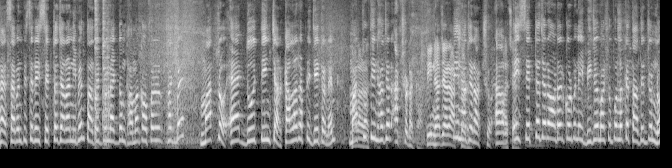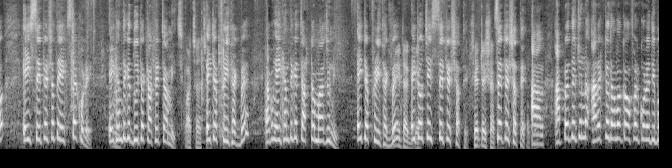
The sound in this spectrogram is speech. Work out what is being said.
হ্যাঁ সেভেন পিসের এই সেটটা যারা নেবেন তাদের জন্য একদম ধামাকা অফার থাকবে। মাত্র এক দুই তিন চার কালার আপনি যেটা নেন মাত্র তিন হাজার আটশো টাকা। তিন হাজার তিন আটশো হাজার আটশো। আর আচ্ছা। এই সেটটা যারা অর্ডার করবেন এই বিজয় মাস উপলক্ষে তাদের জন্য এই সেটের সাথে এক্সট্রা করে এইখান থেকে দুইটা কাঠের চামিচ। আচ্ছা আচ্ছা। এইটা ফ্রি থাকবে এবং এইখান থেকে চারটা মাজুনি এইটা ফ্রি থাকবে। এটা হচ্ছে সেটের সাথে। সেটের সাথে। সেটের সাথে। আর আপনাদের জন্য আরেকটা ধামাকা অফার করে দিব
